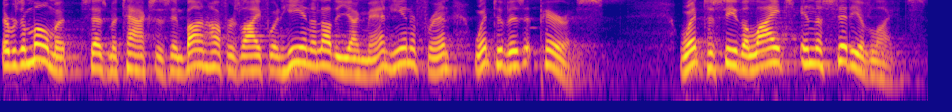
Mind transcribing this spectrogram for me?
There was a moment, says Metaxas, in Bonhoeffer's life when he and another young man, he and a friend, went to visit Paris, went to see the lights in the City of Lights.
